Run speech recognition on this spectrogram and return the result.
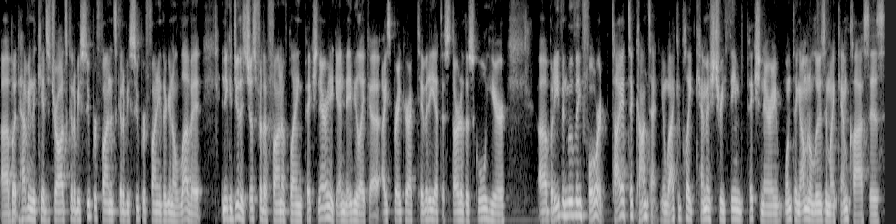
Uh, but having the kids draw, it's going to be super fun. It's going to be super funny. They're going to love it. And you could do this just for the fun of playing Pictionary. Again, maybe like a icebreaker activity at the start of the school year. Uh, but even moving forward, tie it to content. You know, I could play chemistry themed Pictionary. One thing I'm going to lose in my chem class is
